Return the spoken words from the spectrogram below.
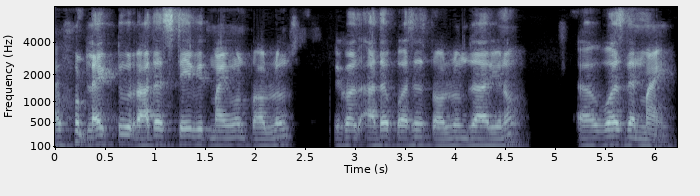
i would like to rather stay with my own problems because other person's problems are you know uh, worse than mine.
